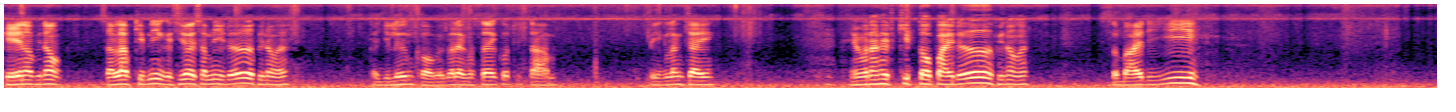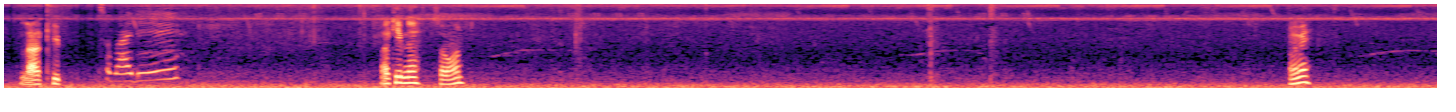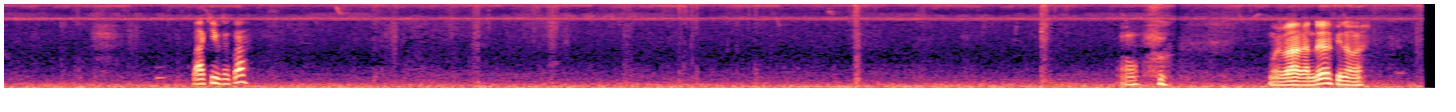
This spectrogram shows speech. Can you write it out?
เคเนาะพี่น้องสำหรับคลิปนี้ก็สิไว้ซ้ำนี้เด้อพี่น้องเอ้ยก็อย่าลืมกดไปก็ไลค์กดแชร์กดติดตาม เป็นกำลังใจให้วันนั้นเฮ็ดคลิปต่อไปเด้อพี่น้องเอ้ยสบายดีลาคลิปสบายดีลาคลิปเนี่ยสองอันเอาไหม ลาคลิปดีกว่าเอ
